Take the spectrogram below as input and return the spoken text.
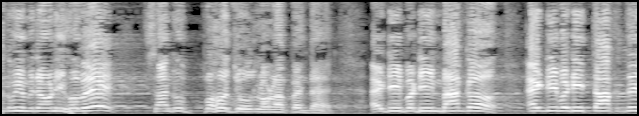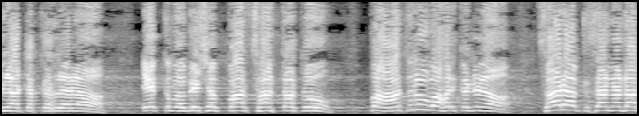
ਕੁ ਵੀ ਬਣਾਉਣੀ ਹੋਵੇ, ਸਾਨੂੰ ਬਹੁਤ ਜ਼ੋਰ ਲਾਉਣਾ ਪੈਂਦਾ ਹੈ। ਐਡੀ ਵੱਡੀ ਮੰਗ, ਐਡੀ ਵੱਡੀ ਤਾਕਤ ਦੇ ਨਾਲ ਟੱਕਰ ਲੈਣਾ, ਇੱਕ ਵਿਸ਼ਵ ਪਰ ਤੋਂ ਭਾਰਤ ਨੂੰ ਬਾਹਰ ਕੱਢਣਾ, ਸਾਰਾ ਕਿਸਾਨਾਂ ਦਾ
